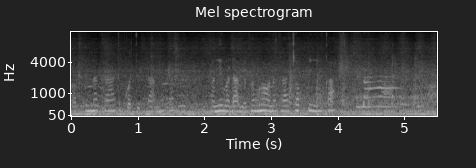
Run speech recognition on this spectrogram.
ขอบคุณนะคะที่กดติดตามนะคะ วันนี้มาดามอยู่ข้างนอกนะคะช้อปปิ้งนะคะ บ๊ายบาย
